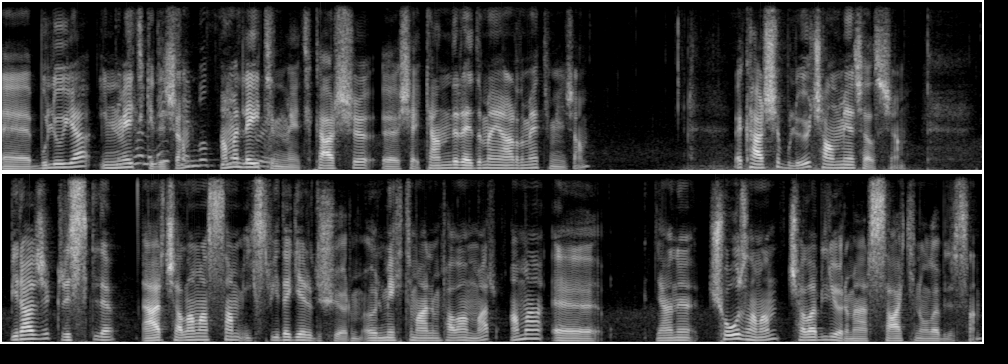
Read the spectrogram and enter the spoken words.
Ee, Blue'ya invade gideceğim. Ama late invade. Karşı e, şey kendi redime yardım etmeyeceğim. Ve karşı Blue'yu çalmaya çalışacağım. Birazcık riskli. Eğer çalamazsam XP'de geri düşüyorum. Ölme ihtimalim falan var. Ama e, yani çoğu zaman çalabiliyorum eğer sakin olabilirsem.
